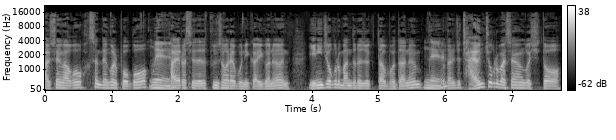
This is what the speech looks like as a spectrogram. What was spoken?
발생하고 확산된 걸 보고 네. 바이러스에 대해서 분석을 해보니까 이거는 인위적으로 만들어졌다 보다는 네. 보다는 이제 자연적으로 발생한 것이 더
